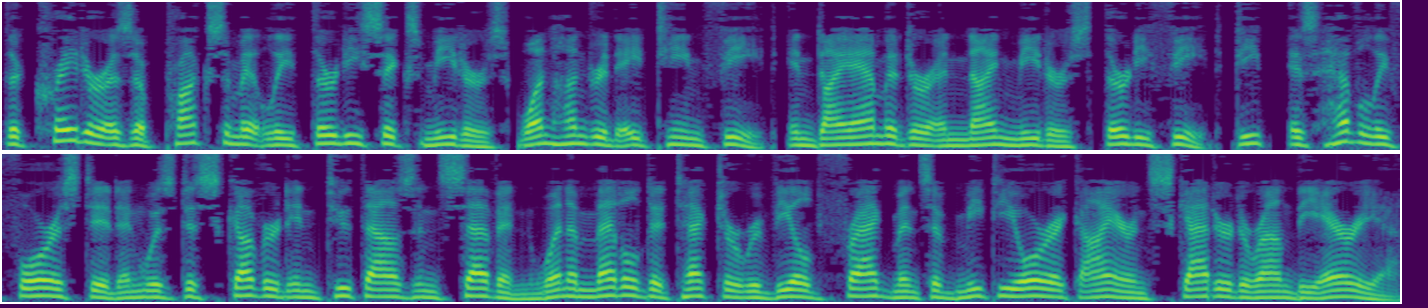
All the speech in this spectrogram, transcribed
The crater is approximately 36 meters (118 feet) in diameter and 9 meters (30 feet) deep, is heavily forested and was discovered in 2007 when a metal detector revealed fragments of meteoric iron scattered around the area.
